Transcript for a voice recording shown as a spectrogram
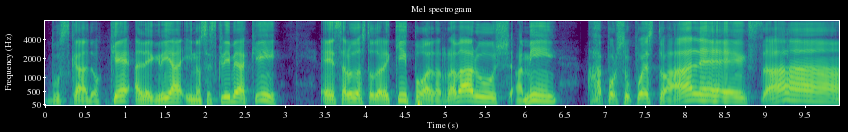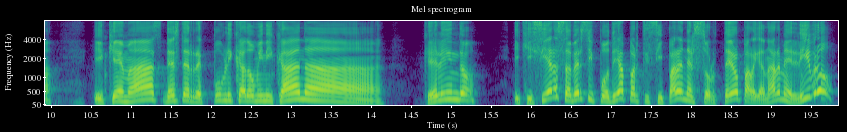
buscado. ¡Qué alegría! Y nos escribe aquí. Eh, saludos a todo el equipo, al Rabarush, a mí, ah, por supuesto, Alex. Ah, ¿Y qué más? Desde República Dominicana. ¡Qué lindo! Y quisiera saber si podría participar en el sorteo para ganarme el libro.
